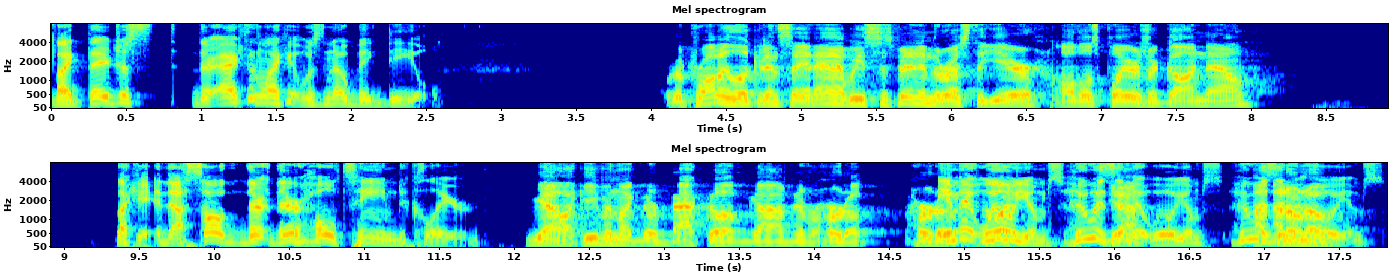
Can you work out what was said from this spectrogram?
Like they're just they're acting like it was no big deal. Well, they're probably looking and saying, "Ah, we suspended him the rest of the year. All those players are gone now." Like I saw their their whole team declared. Yeah, like even like their backup guy I've never heard of. Heard of Emmitt. Williams. Who is Yeah. Emmitt Williams? Who I- is I don't Emmitt know. Williams?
